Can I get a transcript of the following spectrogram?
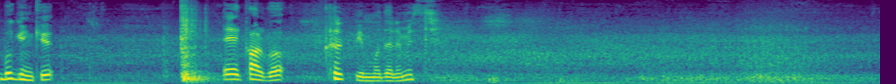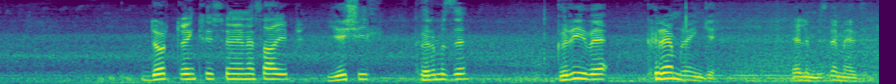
Bugünkü e-kargo 40 bin modelimiz. Dört renk seçeneğine sahip. Yeşil, kırmızı, gri ve krem rengi elimizde mevcut.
